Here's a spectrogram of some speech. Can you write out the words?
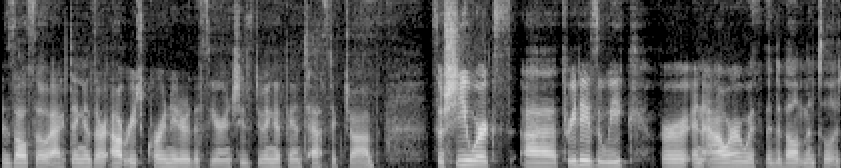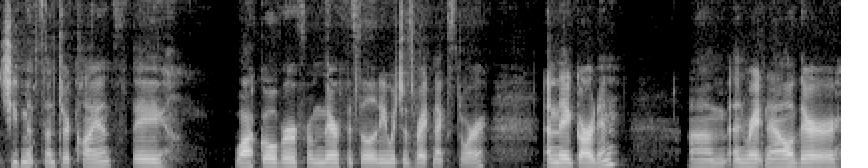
is also acting as our outreach coordinator this year, and she's doing a fantastic job. So she works uh, three days a week for an hour with the Developmental Achievement Center clients. They walk over from their facility, which is right next door, and they garden. Um, and right now they're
